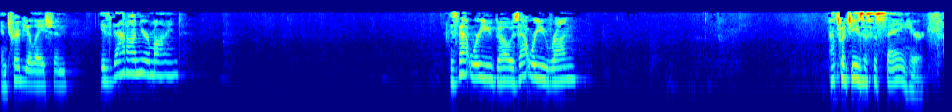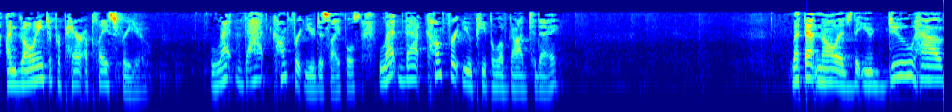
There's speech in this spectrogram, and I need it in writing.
and tribulation, is that on your mind? Is that where you go? Is that where you run? That's what Jesus is saying here. I'm going to prepare a place for you. Let that comfort you, disciples. Let that comfort you, people of God, today. Let that knowledge that you do have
